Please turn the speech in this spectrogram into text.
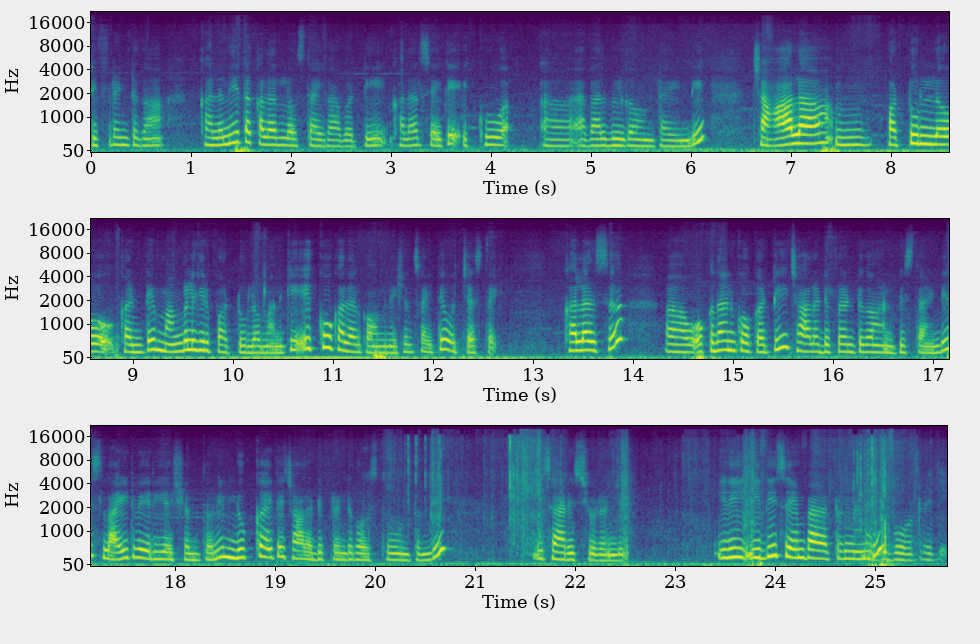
డిఫరెంట్గా కలనేత కలర్లు వస్తాయి కాబట్టి కలర్స్ అయితే ఎక్కువ అవైలబుల్గా ఉంటాయండి. చాలా పట్టుల్లో కంటే మంగళగిరి పట్టులో మనకి ఎక్కువ కలర్ కాంబినేషన్స్ అయితే వచ్చేస్తాయి. కలర్స్ ఒకదానికొకటి చాలా డిఫరెంట్గా అనిపిస్తాయండి. స్లైట్ వేరియేషన్తో లుక్ అయితే చాలా డిఫరెంట్గా వస్తూ ఉంటుంది. ఈ శారీస్ చూడండి. ఇది ఇది సేమ్ ప్యాటర్న్ అండి? బోర్డర్ ఇది.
